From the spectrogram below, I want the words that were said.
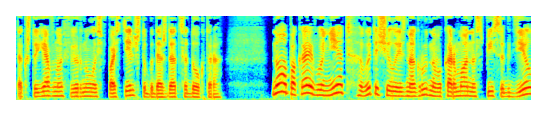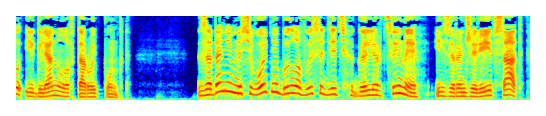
так что я вновь вернулась в постель, чтобы дождаться доктора. Ну а пока его нет, вытащила из нагрудного кармана список дел и глянула второй пункт. Заданием на сегодня было высадить галлерцины из оранжереи в сад —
